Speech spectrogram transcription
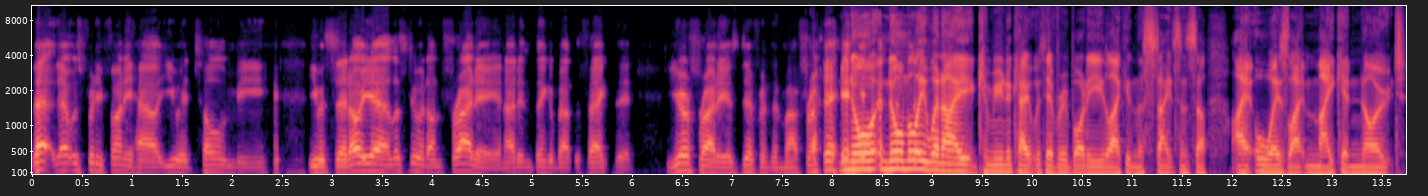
that that was pretty funny. How you had told me you had said, "Oh yeah, let's do it on Friday," and I didn't think about the fact that your Friday is different than my Friday. Nor, normally when I communicate with everybody like in the states and stuff, I always like make a note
